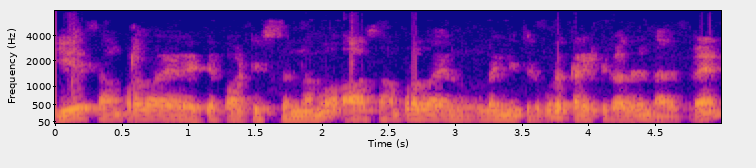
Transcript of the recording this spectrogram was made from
ఏ సాంప్రదాయాలు అయితే పాటిస్తున్నామో ఆ సాంప్రదాయాలను ఉల్లంఘించడం కూడా కరెక్ట్ కాదని నా అభిప్రాయం.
